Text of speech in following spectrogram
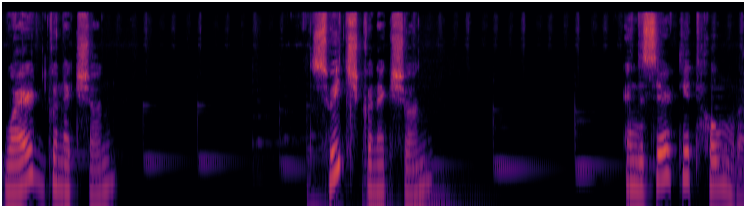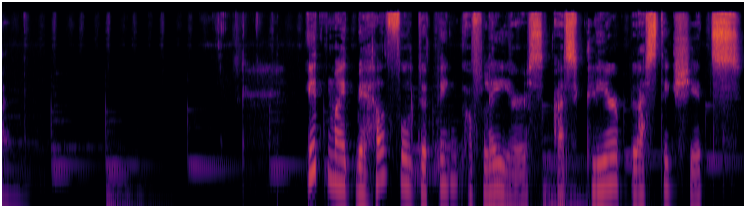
wired connection, switch connection, and the circuit home run. It might be helpful to think of layers as clear plastic sheets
